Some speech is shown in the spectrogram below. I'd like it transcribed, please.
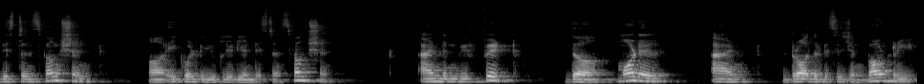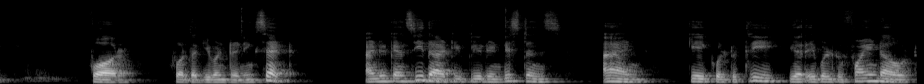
distance function uh, equal to Euclidean distance function and then we fit the model and draw the decision boundary for for the given training set and you can see that Euclidean distance and k equal to 3 we are able to find out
